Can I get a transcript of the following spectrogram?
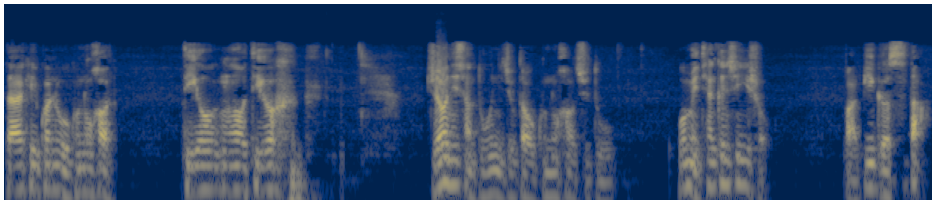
大家可以关注我公众号 D O N O D O，只要你想读，你就到我公众号去读，我每天更新一首，把逼格撕大。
